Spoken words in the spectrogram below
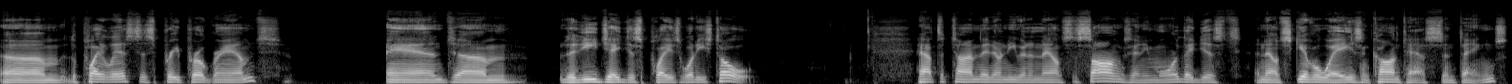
Um, the playlist is pre programmed, and um, the DJ just plays what he's told. Half the time, they don't even announce the songs anymore, they just announce giveaways and contests and things.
